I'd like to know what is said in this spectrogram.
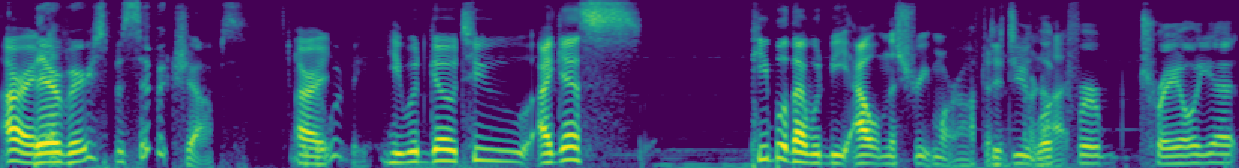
All right. They're very specific shops. but all there right. would be. He would go to, I guess, people that would be out in the street more often. Did you look not. for trail yet?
